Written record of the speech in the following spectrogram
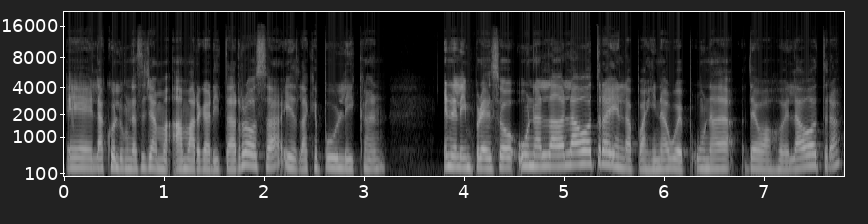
eh, la columna se llama A Margarita Rosa y es la que publican en el impreso una al lado de la otra y en la página web una debajo de la otra.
